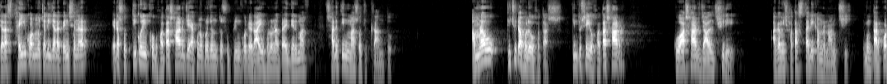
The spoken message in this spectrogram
যারা স্থায়ী কর্মচারী, যারা পেনশনার, এটা সত্যি করেই খুব হতাশার যে এখনও পর্যন্ত সুপ্রিম কোর্টে রায় হলো না, প্রায় দেড় মাস, সাড়ে তিন মাস অতিক্রান্ত। আমরাও কিছুটা হলেও হতাশ। কিন্তু সেই হতাশার কুয়াশার জাল ছিঁড়ে আগামী সাতাশ তারিখ আমরা নামছি এবং তারপর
